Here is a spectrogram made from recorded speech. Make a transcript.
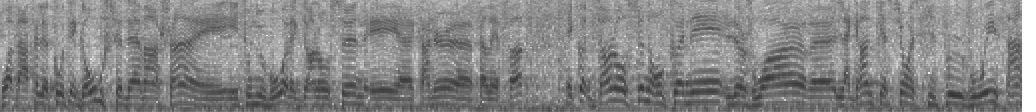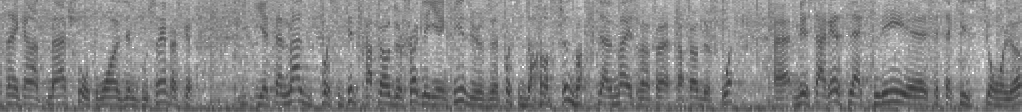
Oui, ben, en fait, le côté gauche de l'avant-champ est, tout nouveau avec Donaldson et euh, Connor euh, Falefa. Écoute, Donaldson, on connaît le joueur. la grande question, est-ce qu'il peut jouer 150 matchs au troisième poussin? Parce qu'il y a tellement de possibilités de frappeur de choix avec les Yankees. Je ne sais pas si Donaldson va finalement être un frappeur de choix. mais ça reste la clé, cette acquisition-là.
